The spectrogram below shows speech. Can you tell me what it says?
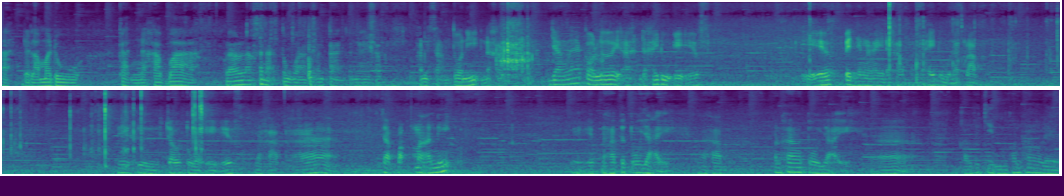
อะเดี๋ยวเรามาดูกันนะครับว่าแล้วลักษณะตัวมันต่างกันยังไงครับพันสามตัวนี้นะครับ อย่างแรกก่อนเลยอะเดี๋ยวให้ดู AF AF เป็นยังไงนะครับ ให้ดูนะครับ นี่คือเจ้าตัว AF นะครับอ่าจะประมาณนี้ AF นะครับจะตัวใหญ่นะครับ ค่อนข้างตัวใหญ่อ่าเขาจะกินค่อนข้างเร็ว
